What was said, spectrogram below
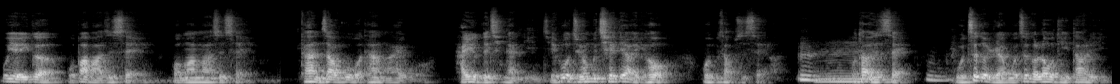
我有一个我爸爸是谁，我妈妈是谁，他很照顾我，他很爱我，还有一个情感连接。如果全部切掉以后，我也不知道我是谁了。嗯，我到底是谁？嗯，我这个人，我这个肉体到底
